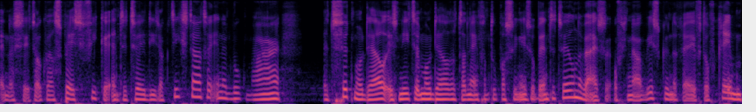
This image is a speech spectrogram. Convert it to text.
En er zit ook wel specifieke NT2-didactiek staat er in het boek. Maar het FUT-model is niet een model dat alleen van toepassing is op NT2-onderwijs. Of je nou wiskunde geeft, of gym,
